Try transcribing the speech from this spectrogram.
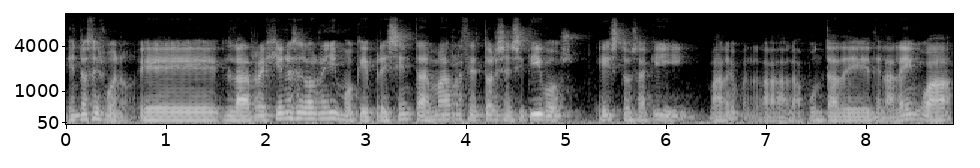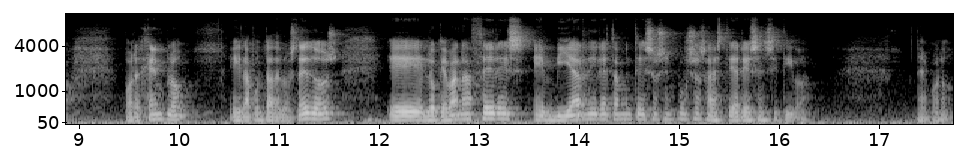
Entonces, bueno, eh, las regiones del organismo que presentan más receptores sensitivos, estos aquí, ¿vale? la, punta de, la lengua, por ejemplo, y la punta de los dedos, eh, lo que van a hacer es enviar directamente esos impulsos a este área sensitiva. ¿De acuerdo?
